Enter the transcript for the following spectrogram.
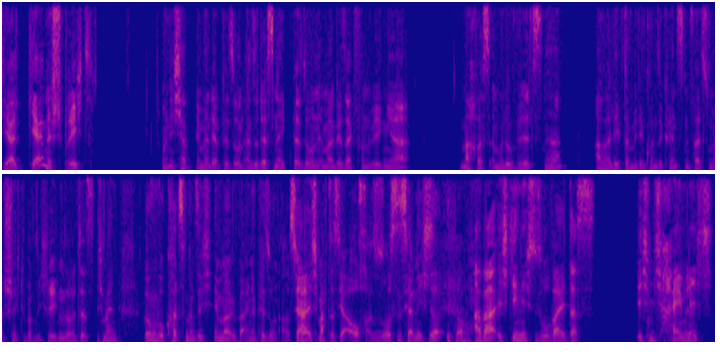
die halt gerne spricht. Und ich habe immer der Person, also der Snake-Person, immer gesagt von wegen, ja, mach was immer du willst, ne? Aber leb dann mit den Konsequenzen, falls du mal schlecht über mich reden solltest. Ich meine, irgendwo kotzt man sich immer über eine Person aus, ja? Ich mache das ja auch, also so ist es ja nicht. Ja, ich auch. Aber ich gehe nicht so weit, dass ich mich heimlich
